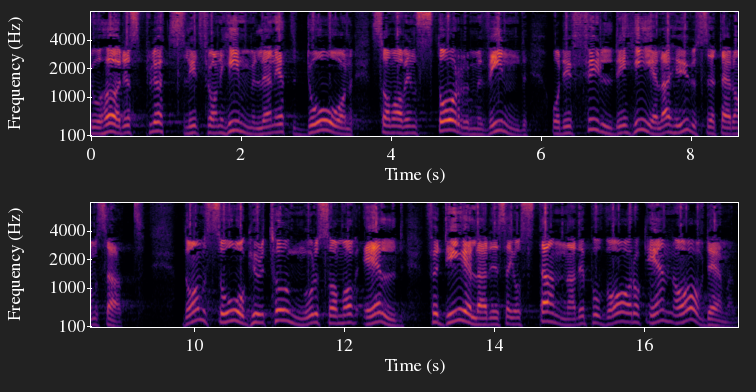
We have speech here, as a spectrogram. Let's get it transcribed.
Då hördes plötsligt från himlen ett dån som av en stormvind och det fyllde hela huset där de satt. De såg hur tungor som av eld fördelade sig och stannade på var och en av dem.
